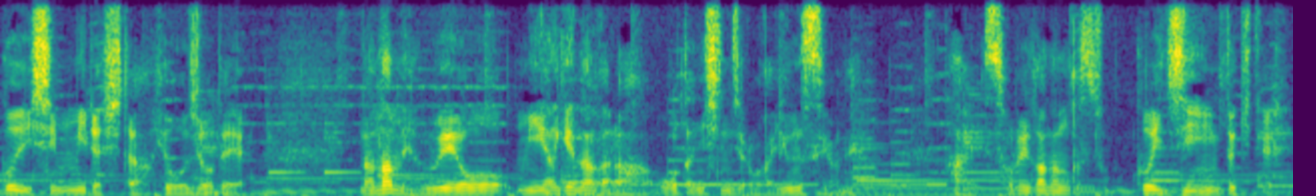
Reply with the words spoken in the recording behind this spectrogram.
ごいしんみりした表情で斜め上を見上げながら大谷慎次郎が言うんすよね。はい。それがなんかすっごいジーンときて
